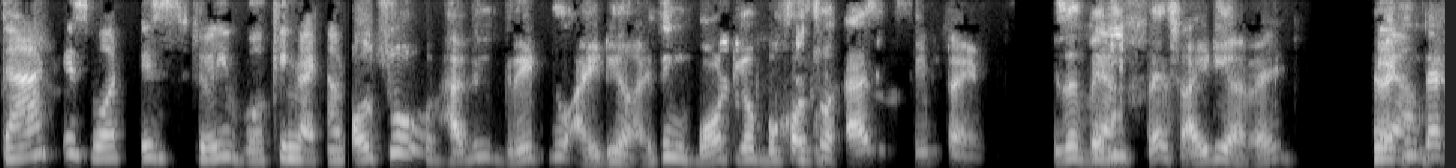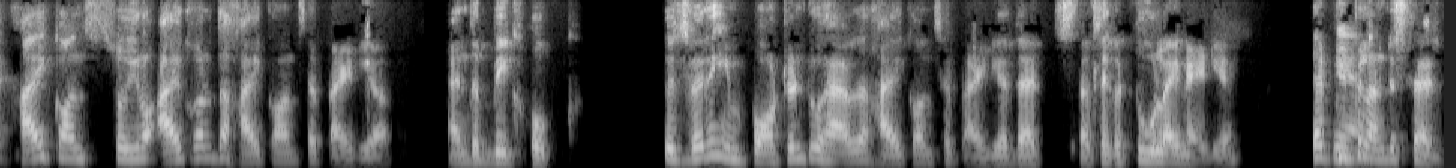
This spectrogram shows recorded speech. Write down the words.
that is what is really working right now. Also, having great new idea. I think what your book also has at the same time is a very Yeah. fresh idea, right? And I think that high concept, so, you know, I call it the high concept idea and the big hook. So it's very important to have a high concept idea that's, that's like a two line idea that people Yeah. understand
